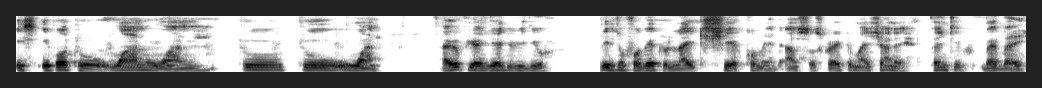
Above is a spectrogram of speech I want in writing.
is equal to 11221. I hope you enjoyed the video. Please don't forget to like, share, comment, and subscribe to my channel. Thank you. Bye-bye.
